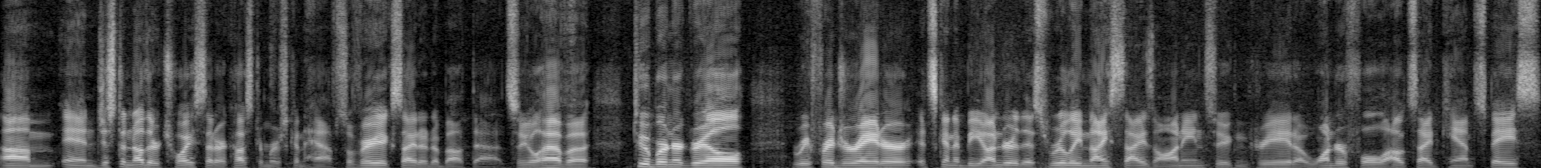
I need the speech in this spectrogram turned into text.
um, and just another choice that our customers can have. So very excited about that. So you'll have a two burner grill, refrigerator. It's going to be under this really nice size awning so you can create a wonderful outside camp space.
